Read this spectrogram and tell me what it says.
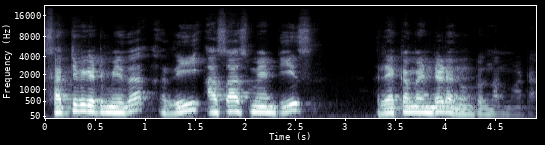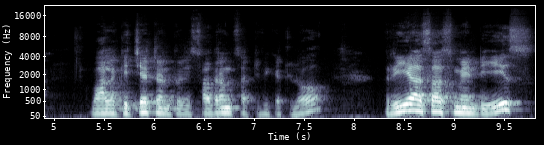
సర్టిఫికేట్ మీద రీఅసెస్మెంట్ ఈజ్ రికమెండెడ్ అని ఉంటుందన్నమాట. వాళ్ళకి ఇచ్చేటటువంటి సదరం సర్టిఫికెట్లో రీఅసెస్మెంట్ ఈజ్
